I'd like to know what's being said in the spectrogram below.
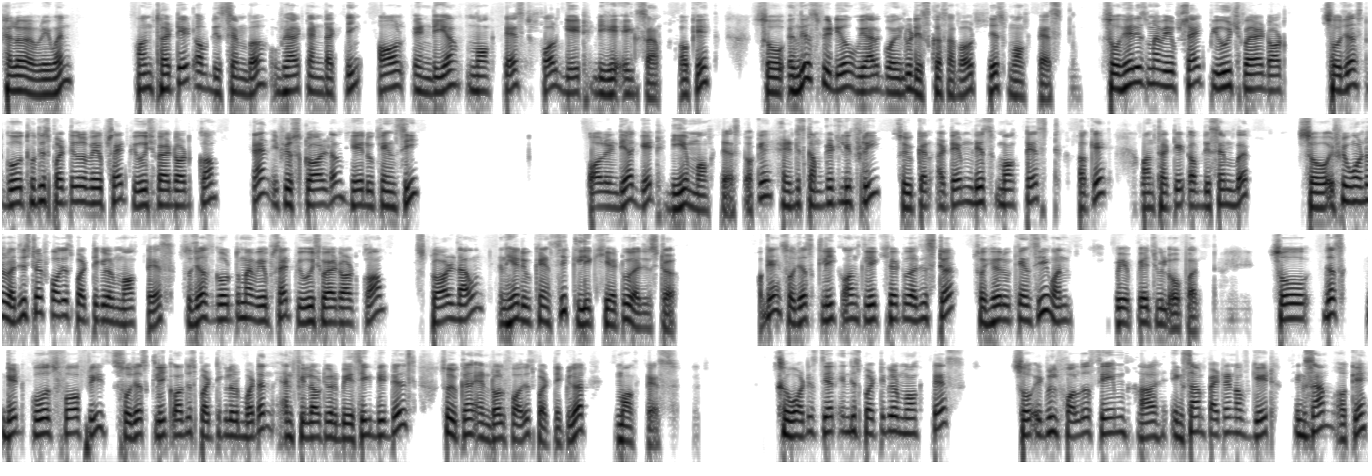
Hello everyone. On 30th of December, we are conducting all India mock test for GATE DA exam. Okay. So in this video, we are going to discuss about this mock test. So here is my website piyushwairale.com. So just go to this particular website piyushwairale.com and if you scroll down here, you can see all India GATE DA mock test. Okay. And it is completely free. So you can attempt this mock test. Okay. On 30th of December so if you want to register for this particular mock test, so just go to my website piyushwairale.com, scroll down and here you can see click here to register. Okay, so just click on click here to register. So here you can see one web page will open. So just get course for free. So just click on this particular button and fill out your basic details so you can enroll for this particular mock test. So what is there in this particular mock test? So it will follow the same uh, exam pattern of GATE exam. Okay,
